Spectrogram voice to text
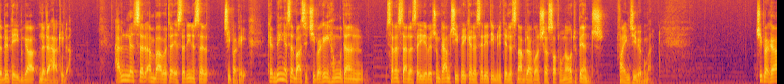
دەبێت پێی بگا لە داهاتوودا. هەر لەسەر ئەم بابەتە ئێستا دێینە سەر چیپەکەی. کە بێینە سەر باسی چیپەکەی هەمووتان سەرنجتان لەسەری دەبێت، چونکە ئەم چیپەی کە لەسەرێتی بریتییە لە سناپدراگۆن شەش سەد و نەوەد و پێنج فایڤ جی بێگومان. چیپەکە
